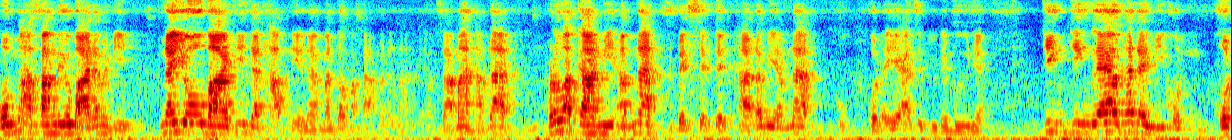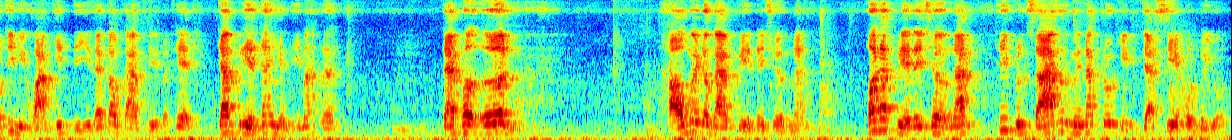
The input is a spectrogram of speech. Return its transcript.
ผมมาฟังนโยบายนะไม่มี นโยบายที่จะทำเนี่ยนะมันต้องประกาศมาตั้งนานแล้วสามารถทำได้ เพราะว่าการมีอำนาจเบ็ดเสร็จเด็ดขาดและมีอำนาจกฎอัยการศึกอยู่ในมือเนี่ยจริง ๆ แล้วถ้าได้มีคนคนที่มีความคิดดี และต้องการเปลี่ยนประเทศ จะเปลี่ยนได้อย่างดีมากเลยอืมแต่เพอเอิญเขาไม่ต้องการเปลี่ยนในเชิงนั้น เพราะถ้าเปลี่ยนในเชิงนั้น ที่ปรึกษาเขาเป็นนักธุรกิจจะเสียผลประโยชน์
